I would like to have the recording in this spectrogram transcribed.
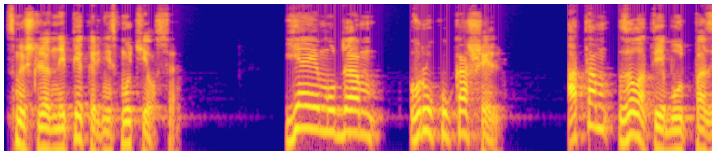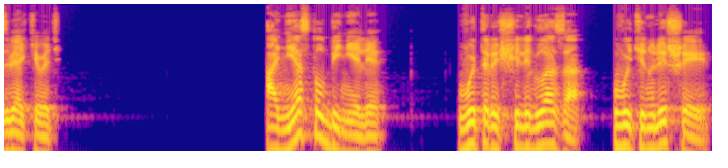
Смышленный пекарь не смутился. Я ему дам в руку кошель, а там золотые будут позвякивать. Они остолбенели, вытаращили глаза, вытянули шеи.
